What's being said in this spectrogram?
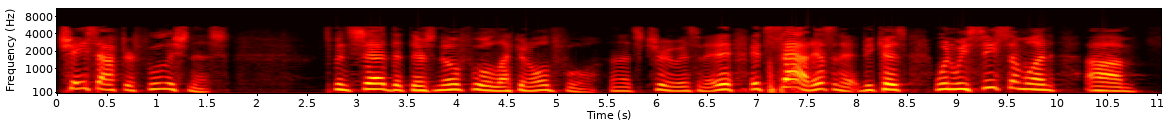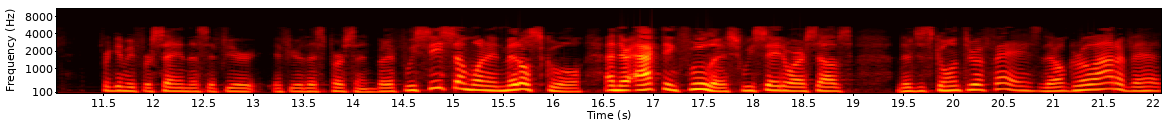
chase after foolishness. It's been said that there's no fool like an old fool. And that's true, isn't it? it it's sad, isn't it? Because when we see someone, um, forgive me for saying this if you're if you're this person, but if we see someone in middle school and they're acting foolish, we say to ourselves, they're just going through a phase. They'll grow out of it.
